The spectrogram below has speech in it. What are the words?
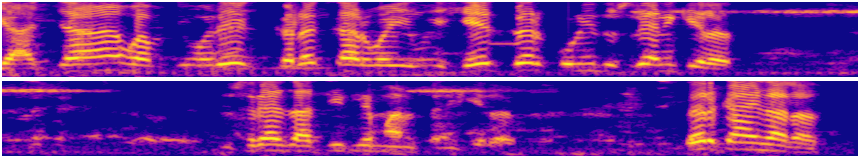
याच्या बाबतीमध्ये कडक कारवाई म्हणजे हेच जर कोणी दुसऱ्याने केलं असतं दुसऱ्या जातीतल्या माणसाने केलं असतं तर काय झालं असतं?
